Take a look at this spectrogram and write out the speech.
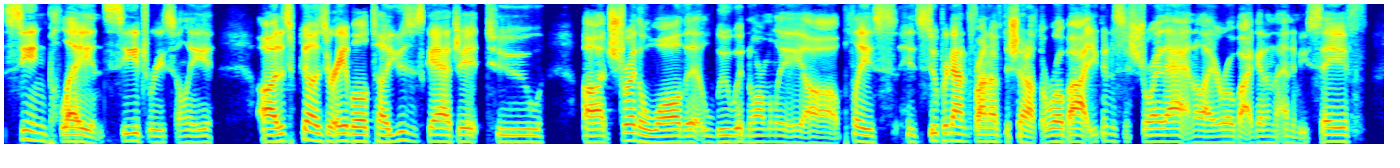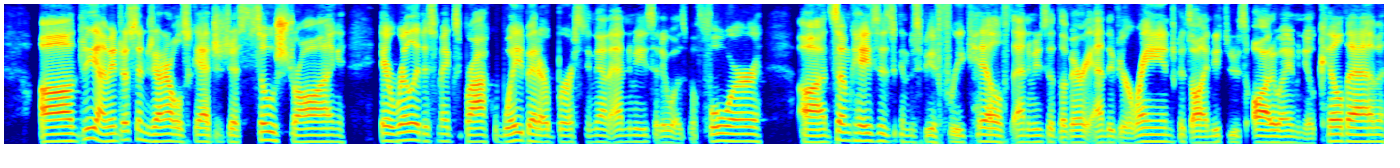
seeing play in Siege recently, uh, just because you're able to use this gadget to uh, destroy the wall that Lou would normally uh, place his super down in front of to shut out the robot. You can just destroy that and allow your robot get in the enemy safe. But yeah, I mean, just in general, this is just so strong it really just makes Brock way better bursting down enemies than it was before. Uh, in some cases, it can just be a free kill if the enemy's at the very end of your range because all you need to do is auto aim and you'll kill them.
